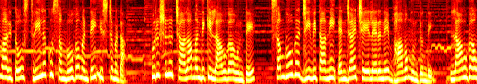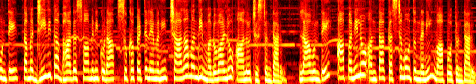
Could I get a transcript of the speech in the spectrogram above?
వారితో స్త్రీలకు సంభోగం అంటే ఇష్టమట. పురుషులు చాలా మందికి లావుగా ఉంటే సంభోగ జీవితాన్ని ఎంజాయ్ చేయలేరనే భావం ఉంటుంది. లావుగా ఉంటే తమ జీవిత భాగస్వామిని కూడా సుఖపెట్టలేమని చాలా మంది మగవాళ్ళు ఆలోచిస్తుంటారు. లావుంటే ఆ పనిలో అంతా కష్టమవుతుందని వాపోతుంటారు.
